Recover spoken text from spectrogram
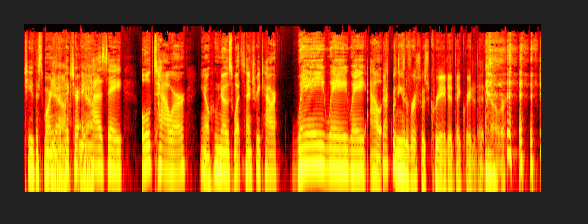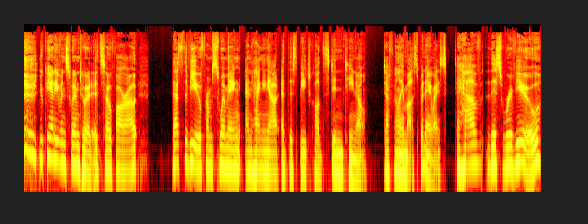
to you this morning in Yeah, the picture. It has a old tower. You know, who knows what century tower? Way, way, way out. Back when the universe was created, they created that tower. you can't even swim to it. It's so far out. That's the view from swimming and hanging out at this beach called Stintino. Definitely a must. But anyways, to have this review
